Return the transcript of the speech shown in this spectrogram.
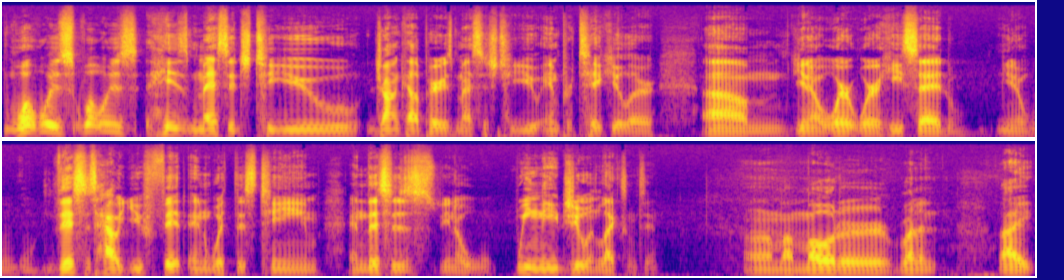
what was what was his message to you, John Calipari's message to you in particular? Um, you know, where where he said, you know, this is how you fit in with this team, and this is, you know, we need you in Lexington. Um, my motor running like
